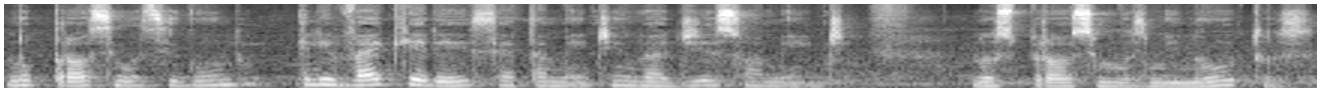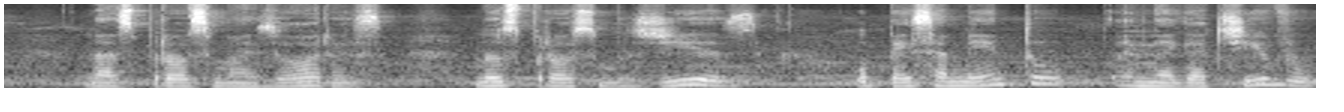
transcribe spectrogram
No próximo segundo, ele vai querer certamente invadir a sua mente. Nos próximos minutos, nas próximas horas, nos próximos dias, o pensamento negativo,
